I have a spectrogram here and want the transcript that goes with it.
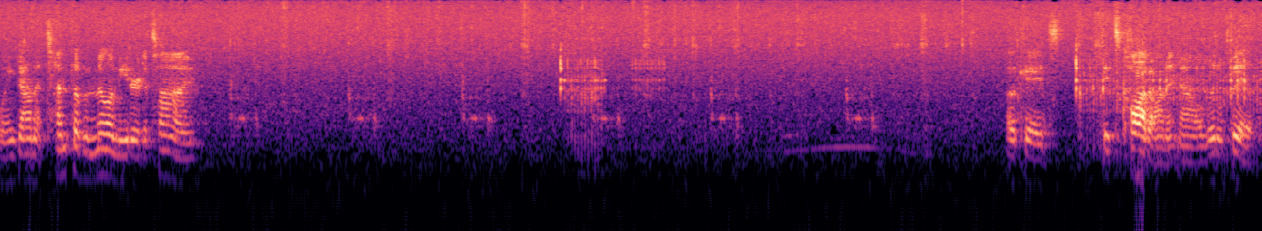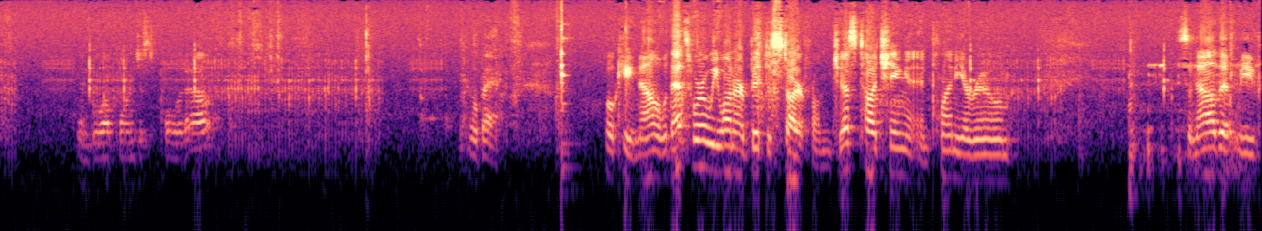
going down a tenth of a millimeter at a time. Okay, it's it's caught on it now a little bit. Then go up one just to pull it out. Go back. Okay, now that's where we want our bit to start from. Just touching and plenty of room. So now that we've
